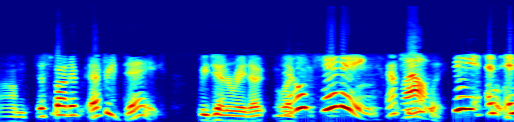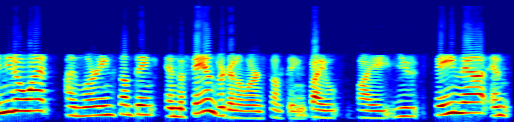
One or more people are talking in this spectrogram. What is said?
Um, just about every day, we generate electricity. No kidding. Absolutely. Wow. See, and, and you know what? I'm learning something, and the fans are going to learn something by by you saying that, and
